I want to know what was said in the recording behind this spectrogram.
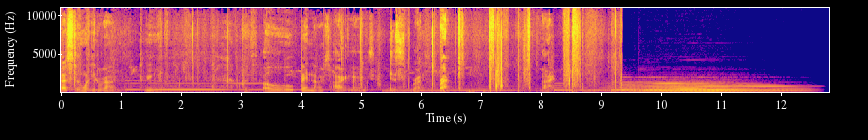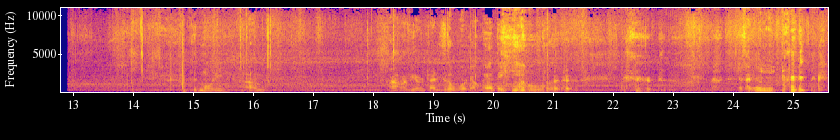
But I still want you to run to me with open arms. All right, no, just run, run. Bye. Good morning. Um, wow, have you ever tried to do the workout pad thing? It's like.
